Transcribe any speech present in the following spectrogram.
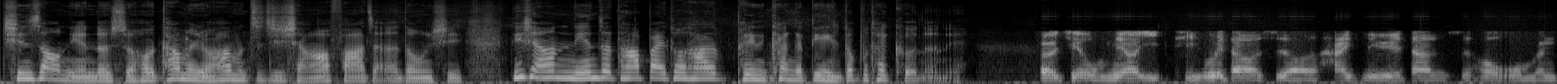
青少年的时候，他们有他们自己想要发展的东西。你想要黏着他，拜托他陪你看个电影都不太可能呢。而且我们要一体会到的是哦，孩子越大的时候，我们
